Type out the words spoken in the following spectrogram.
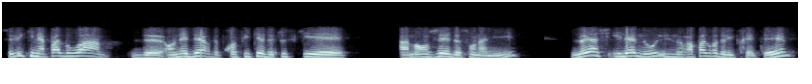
Celui qui n'a pas le droit de, en éder de profiter de tout ce qui est à manger de son ami, Loyash ilenu, il n'aura pas le droit de lui prêter,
